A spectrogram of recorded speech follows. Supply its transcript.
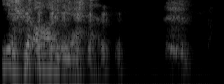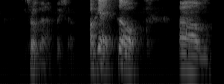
Yeah. Oh yes. Throw the Netflix show. Okay, so um,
